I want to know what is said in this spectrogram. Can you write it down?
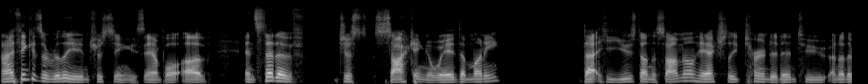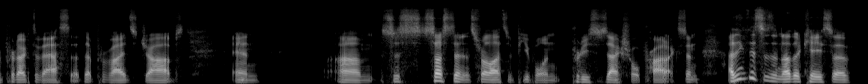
And I think it's a really interesting example of instead of just socking away the money that he used on the sawmill, he actually turned it into another productive asset that provides jobs and um, sustenance for lots of people and produces actual products. And I think this is another case of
